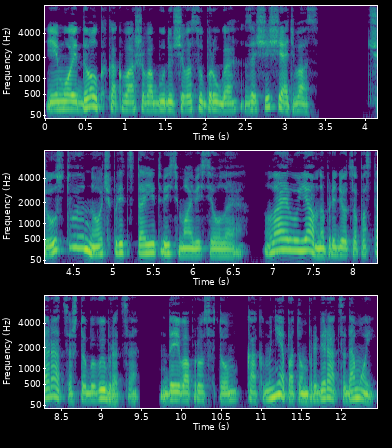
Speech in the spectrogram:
«И мой долг, как вашего будущего супруга, защищать вас. Чувствую, ночь предстоит весьма веселая. Лайлу явно придется постараться, чтобы выбраться, да и вопрос в том, как мне потом пробираться домой.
